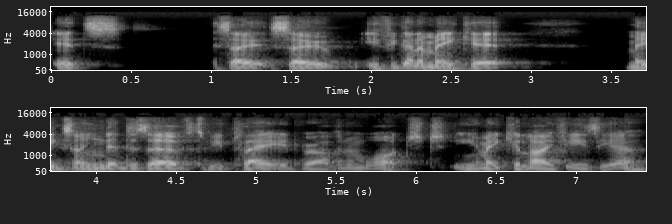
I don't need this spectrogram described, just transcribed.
it's so so if you're going to make it, make something that deserves to be played rather than watched. You make your life easier.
